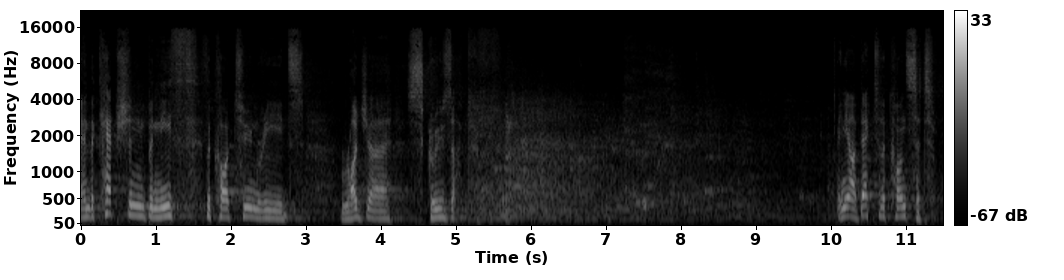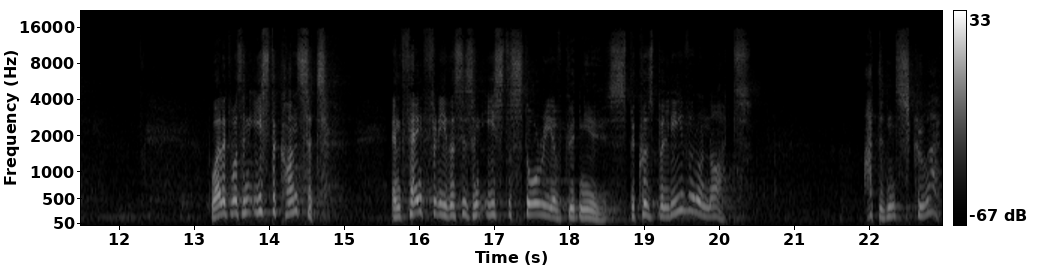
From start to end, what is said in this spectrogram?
And the caption beneath the cartoon reads, Roger screws up. and yeah, back to the concert. Well, it was an Easter concert. And thankfully, this is an Easter story of good news because believe it or not, I didn't screw up.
